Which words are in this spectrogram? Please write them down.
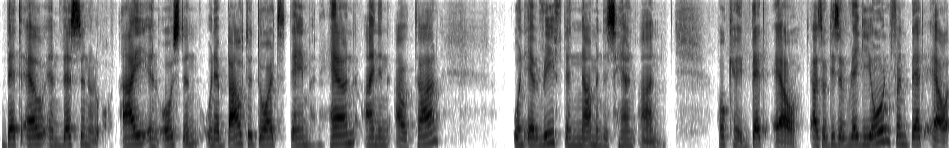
Bethel im Westen und Ai im Osten, und er baute dort dem Herrn einen Altar, und er rief den Namen des Herrn an. Okay, Bethel, also diese Region von Bethel.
